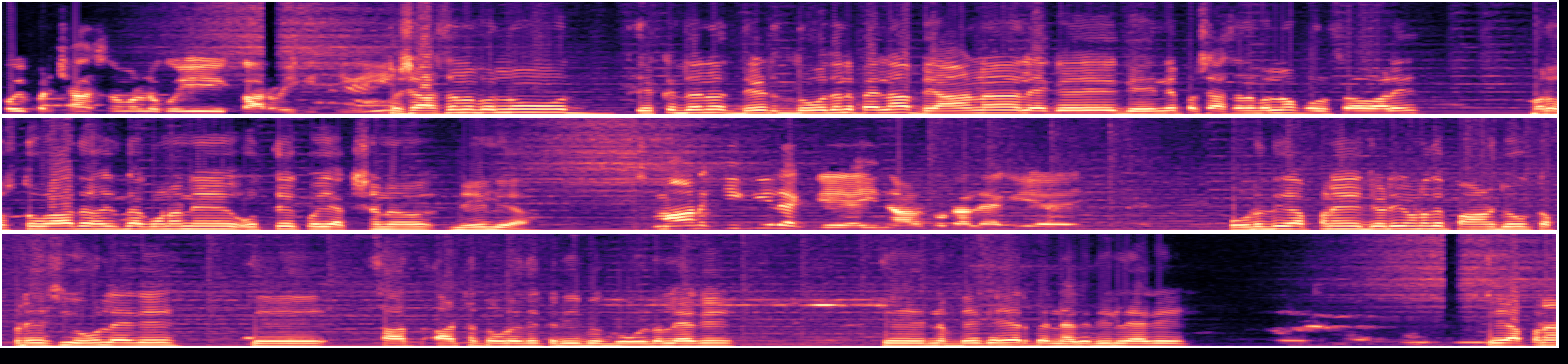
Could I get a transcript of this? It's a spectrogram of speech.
ਕੋਈ ਪ੍ਰਸ਼ਾਸਨ ਵੱਲੋਂ ਕੋਈ ਕਾਰਵਾਈ ਕੀਤੀ ਗਈ ਪ੍ਰਸ਼ਾਸਨ ਵੱਲੋਂ ਇੱਕ ਦਿਨ ਡੇਢ ਦੋ ਦਿਨ ਪਹਿਲਾਂ ਬਿਆਨ ਲੈ ਕੇ ਗਏ ਨੇ ਪ੍ਰਸ਼ਾਸਨ ਵੱਲੋਂ ਪੁਲਿਸ ਵਾਲੇ। ਪਰ ਉਸ ਤੋਂ ਬਾਅਦ ਹਜੇ ਤੱਕ ਉਹਨਾਂ ਨੇ ਉੱਤੇ ਕੋਈ ਐਕਸ਼ਨ ਨਹੀਂ ਲਿਆ। ਸਮਾਨ ਕੀ ਕੀ ਲੈ ਕੇ ਗਏ ਆ ਜੀ? ਨਾਲ ਤੁਹਾਡਾ ਲੈ ਕੇ ਆਏ। ਉਹਨਾਂ ਦੇ ਆਪਣੇ ਜਿਹੜੇ ਉਹਨਾਂ ਦੇ ਪਾਣਯੋਗ ਕੱਪੜੇ ਸੀ ਉਹ ਲੈ ਗਏ ਤੇ 7-8 ਤੋਲੇ ਦੇ ਕਰੀਬ 골ਡ ਲੈ ਗਏ। ਤੇ 90000 ਰੁਪਏ ਨਗਦੀ ਲੈ ਗਏ। ਤੇ ਆਪਣਾ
